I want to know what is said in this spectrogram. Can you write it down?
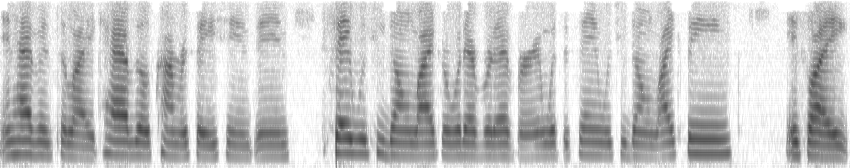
and having to like have those conversations and say what you don't like or whatever, whatever. And with the saying what you don't like thing, it's like,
